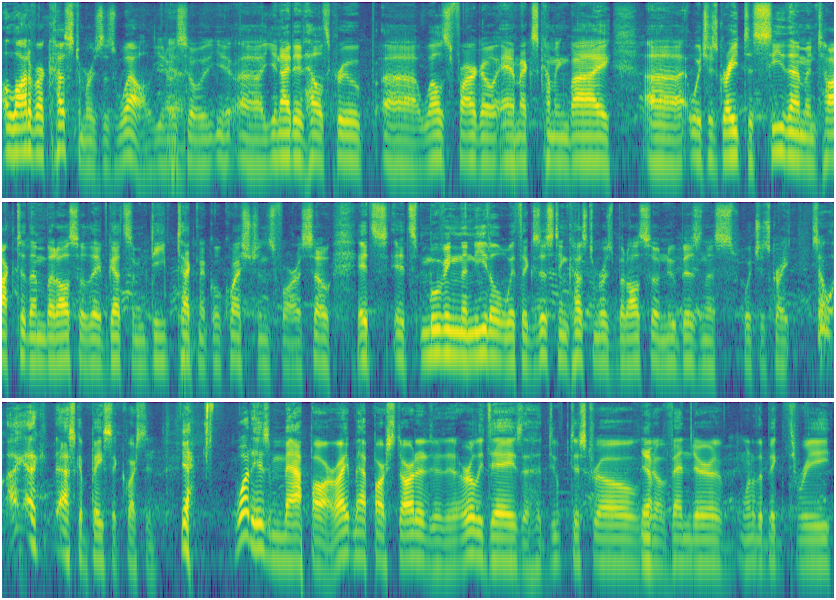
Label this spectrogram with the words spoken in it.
a lot of our customers as well, you know, Yeah. so uh, United Health Group, uh, Wells Fargo, Amex coming by, uh, which is great to see them and talk to them, but also they've got some deep technical questions for us. So it's, it's moving the needle with existing customers, but also new business, which is great. So I to ask a basic question. Yeah. What is MapR, right? MapR started in the early days, a Hadoop distro, you know, vendor, one of the big three.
